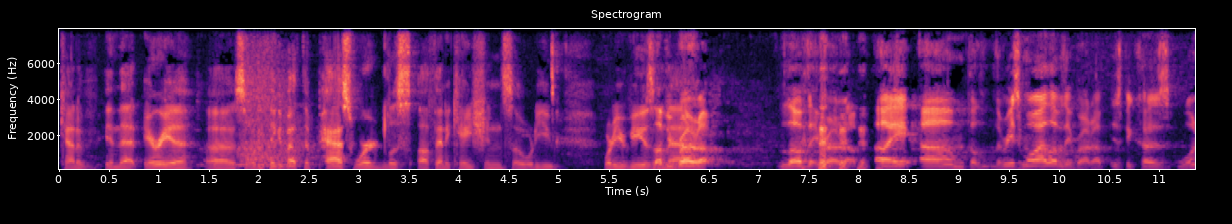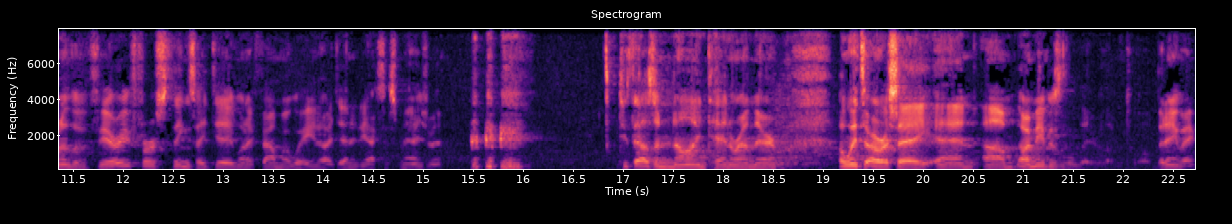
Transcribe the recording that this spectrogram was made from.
kind of in that area. Uh, so, what do you think about the passwordless authentication? So, what do you what are your views love on you that? brought it up. Love that you brought it up. I um, the, the reason why I love that you brought it up is because one of the very first things I did when I found my way into identity access management 2009, 10, around there. I went to RSA and, um, or maybe it was a little later, 11, 12. But anyway,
